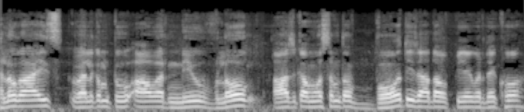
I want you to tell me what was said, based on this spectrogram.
Hello guys welcome to our new vlog आज का मौसम तो बहुत ही ज़्यादा ओपी है देखो।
